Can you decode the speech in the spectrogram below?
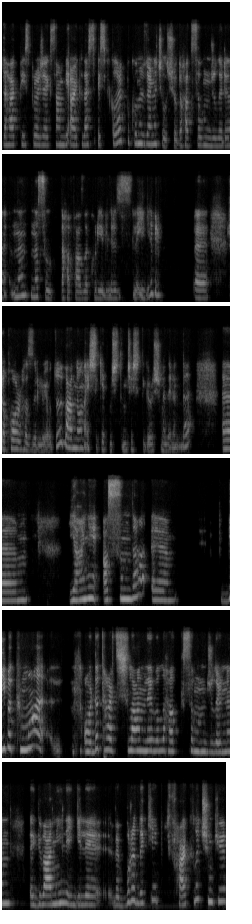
The Hack Peace Project'ten bir arkadaş spesifik olarak bu konu üzerine çalışıyordu. Hak savunucularını nasıl daha fazla koruyabiliriz ile ilgili bir e, rapor hazırlıyordu. Ben de ona eşlik etmiştim çeşitli görüşmelerinde. E, yani aslında e, bir bakıma orada tartışılan level hak savunucularının e, güvenliğiyle ilgili ve buradaki farklı çünkü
